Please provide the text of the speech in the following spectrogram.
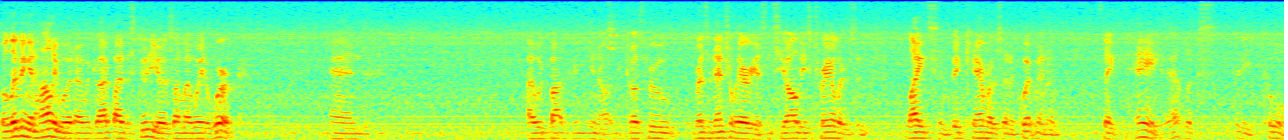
But living in Hollywood, I would drive by the studios on my way to work. And I would, you know, go through residential areas and see all these trailers and lights and big cameras and equipment and think, hey, that looks pretty cool.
